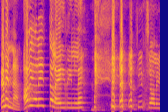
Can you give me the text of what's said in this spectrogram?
me mennään avioliittoleirille. sitten se oli,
